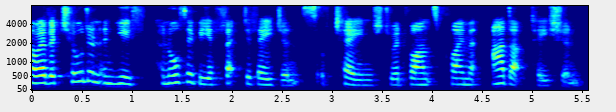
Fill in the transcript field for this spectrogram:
However, children and youth can also be effective agents of change to advance climate adaptation.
